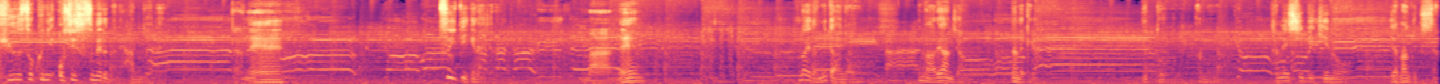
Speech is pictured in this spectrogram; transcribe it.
急速に推し進めるんだね反動で。だねついていけないじゃない。まあね。この間見たあの今あれあんじゃん。なんだっけ。なえっとあの試し弾きの山口さん。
